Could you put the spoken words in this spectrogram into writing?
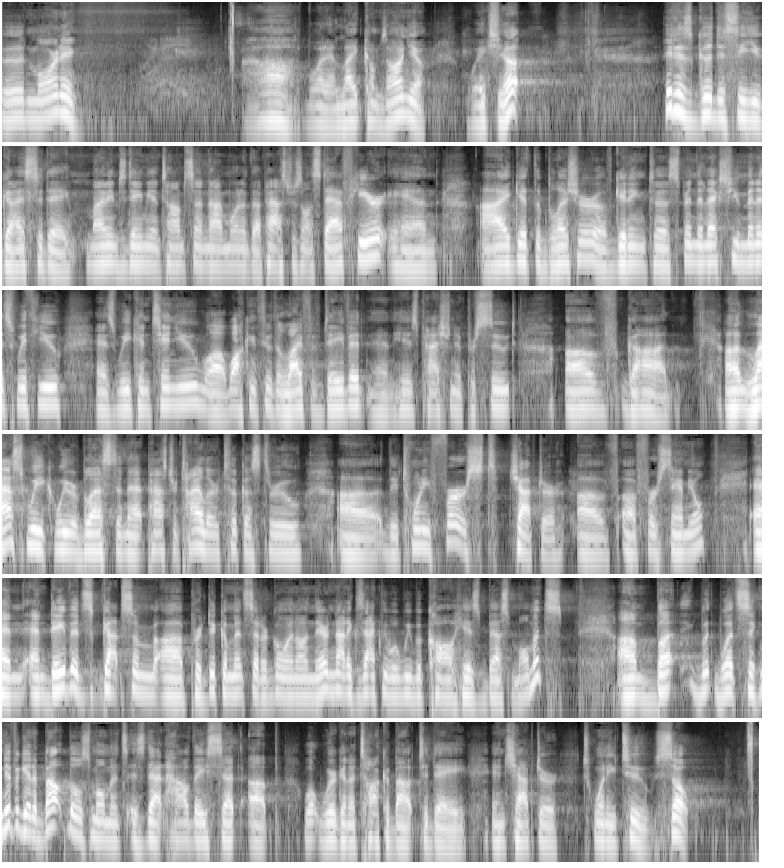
Good morning. Oh, boy, that light comes on you, wakes you up. It is good to see you guys today. My name is Damian Thompson. I'm one of the pastors on staff here, and I get the pleasure of getting to spend the next few minutes with you as we continue uh, walking through the life of David and his passionate pursuit of God. Uh, last week, we were blessed in that Pastor Tyler took us through uh, the 21st chapter of uh, 1 Samuel. And, and David's got some uh, predicaments that are going on there, not exactly what we would call his best moments. Um, but, but what's significant about those moments is that how they set up what we're going to talk about today in chapter 22. So,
